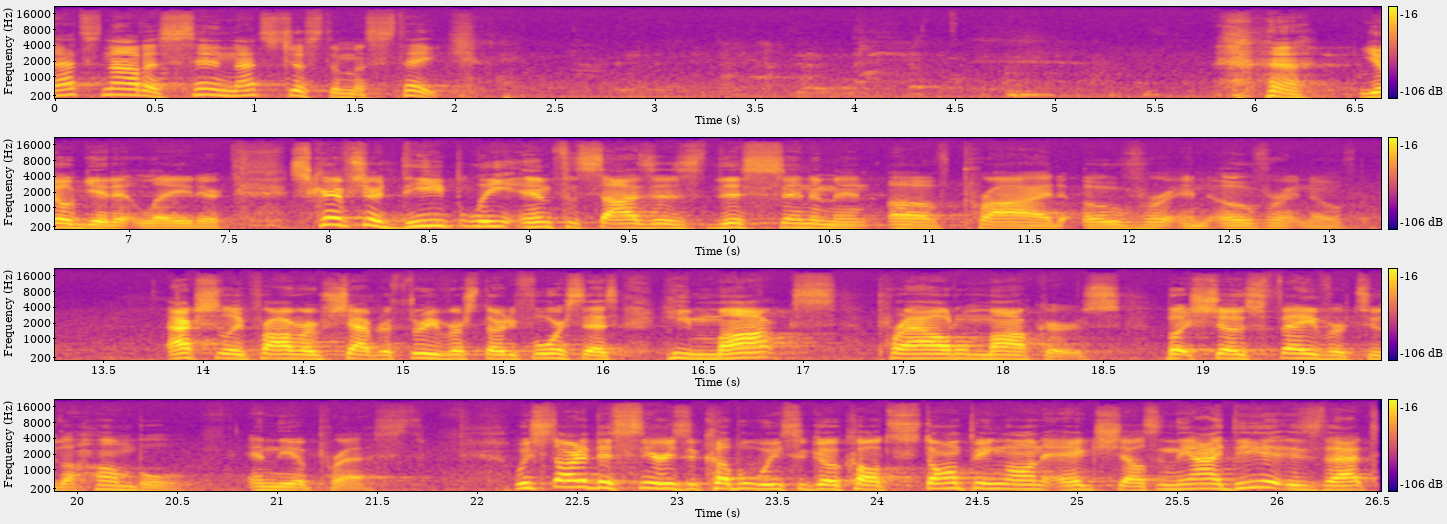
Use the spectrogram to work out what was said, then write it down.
that's not a sin, that's just a mistake. You'll get it later. Scripture deeply emphasizes this sentiment of pride over and over and over. Actually, Proverbs chapter 3, verse 34 says, He mocks proud mockers, but shows favor to the humble and the oppressed. We started this series a couple weeks ago called Stomping on Eggshells, and the idea is that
